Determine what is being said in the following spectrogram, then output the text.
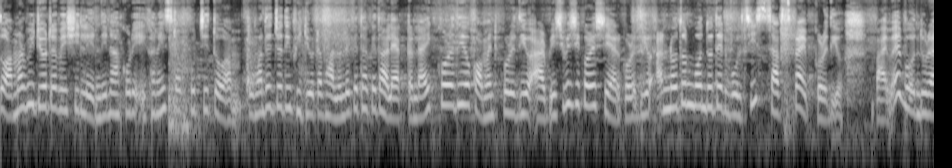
তো আমার ভিডিওটা বেশি লেন্দি না করে এখানেই স্টপ করছি। তো তোমাদের যদি ভিডিওটা ভালো লেগে থাকে তাহলে একটা লাইক করে দিও কমেন্ট করে দিও, আর বেশি বেশি করে শেয়ার করে দিও। আর নতুন বন্ধুদের বলছি সাবস্ক্রাইব করে দিও। বাই বাই বন্ধুরা,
